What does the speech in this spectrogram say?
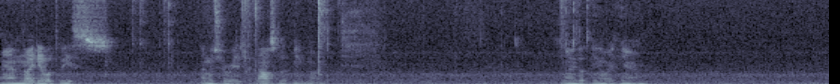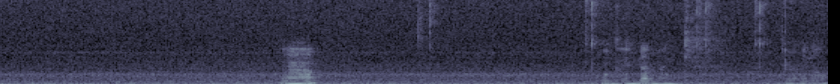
I have no idea what this language array is right now, so let me ignore it. No, is that thing over here? Yeah. Okay, never mind. Terminal.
